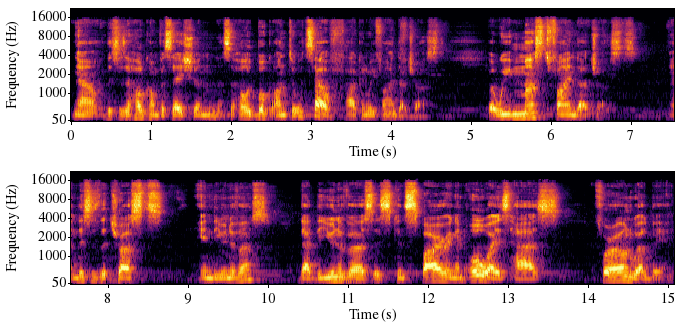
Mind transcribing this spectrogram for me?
Now, this is a whole conversation, it's a whole book unto itself. How can we find that trust? But we must find that trust. And this is the trust in the universe, that the universe is conspiring and always has for our own well being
